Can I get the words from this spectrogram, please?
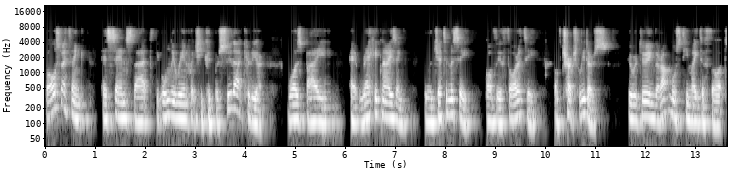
but also I think his sense that the only way in which he could pursue that career was by uh, recognizing the legitimacy of the authority of church leaders who were doing their utmost, he might have thought,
